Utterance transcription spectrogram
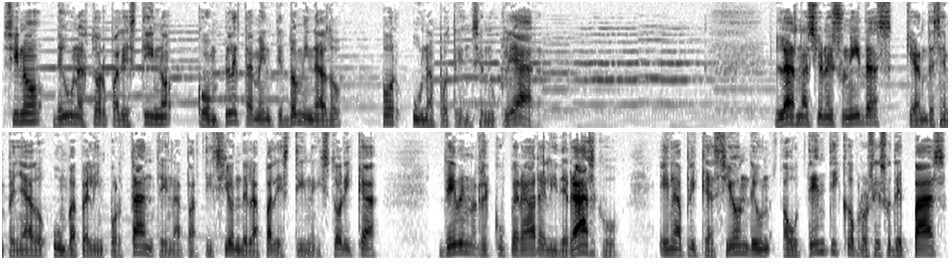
sino de un actor palestino completamente dominado por una potencia nuclear. Las Naciones Unidas, que han desempeñado un papel importante en la partición de la Palestina histórica, deben recuperar el liderazgo en la aplicación de un auténtico proceso de paz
